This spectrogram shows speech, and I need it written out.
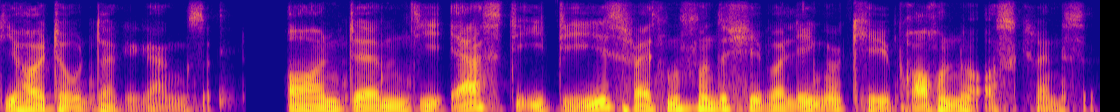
die heute untergegangen sind. Und ähm, die erste Idee ist, weil jetzt muss man sich hier überlegen, okay, wir brauchen eine Ostgrenze.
